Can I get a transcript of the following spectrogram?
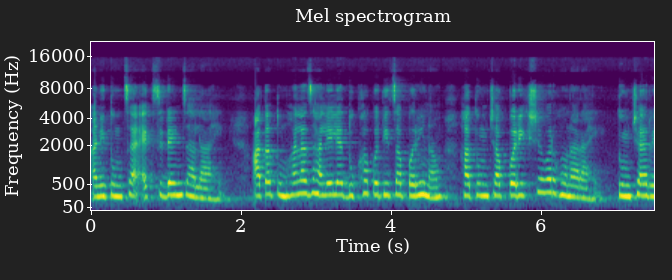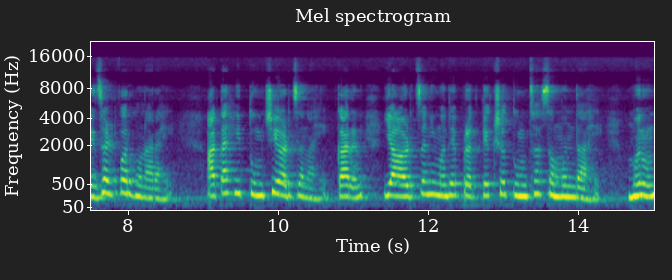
आणि तुमचा ॲक्सिडेंट झाला आहे. आता तुम्हाला झालेल्या दुखापतीचा परिणाम हा तुमच्या परीक्षेवर होणार आहे तुमच्या रिझल्टवर होणार आहे. आता ही तुमची अडचण आहे कारण या अडचणीमध्ये प्रत्यक्ष तुमचा संबंध आहे. म्हणून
